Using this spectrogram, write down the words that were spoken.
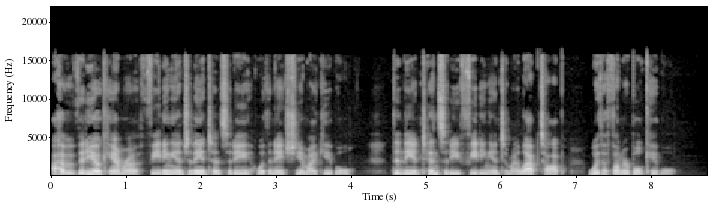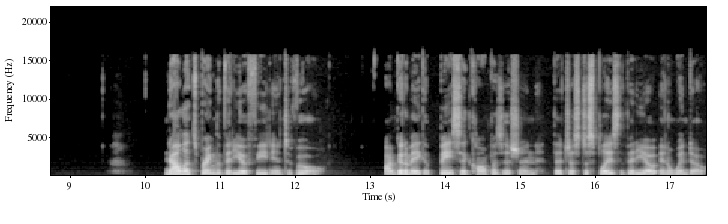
I have a video camera feeding into the Intensity with an HDMI cable, then the Intensity feeding into my laptop with a Thunderbolt cable. Now let's bring the video feed into Vuo. I'm going to make a basic composition that just displays the video in a window.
